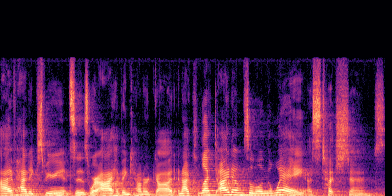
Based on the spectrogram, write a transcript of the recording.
I've had experiences where I have encountered God, and I collect items along the way as touchstones.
